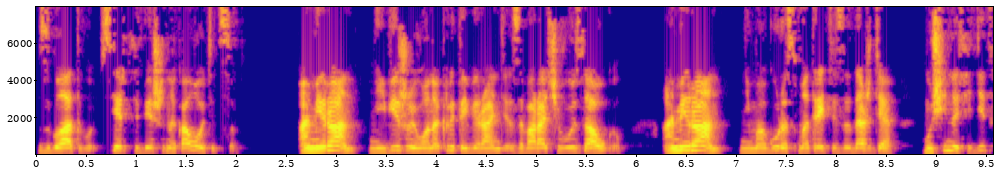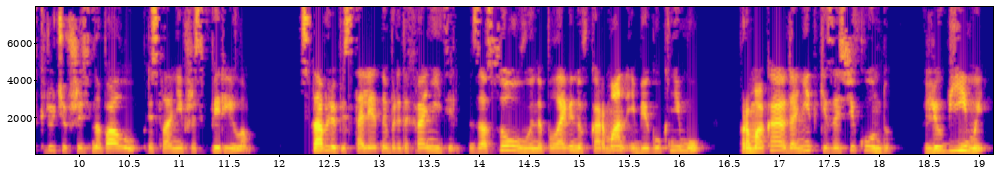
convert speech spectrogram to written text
Сглатываю, сердце бешено колотится. «Амиран!» Не вижу его на крытой веранде, заворачиваю за угол. «Амиран!» Не могу рассмотреть из-за дождя. Мужчина сидит, скрючившись на полу, прислонившись к перилам. Ставлю пистолет на предохранитель, засовываю наполовину в карман и бегу к нему. Промокаю до нитки за секунду. «Любимый!»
